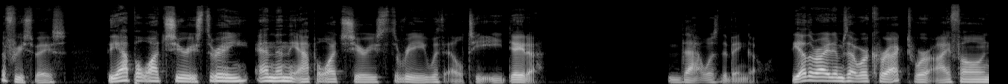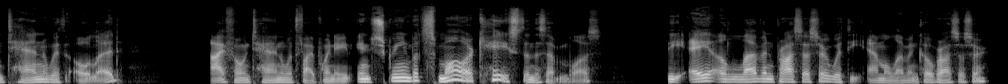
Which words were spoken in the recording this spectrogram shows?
the FreeSpace, the Apple Watch Series 3, and then the Apple Watch Series 3 with LTE data. That was the bingo. The other items that were correct were iPhone 10 with OLED, iPhone 10 with 5.8 inch screen but smaller case than the 7 Plus, the A11 processor with the M11 coprocessor,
